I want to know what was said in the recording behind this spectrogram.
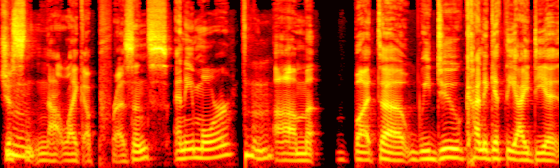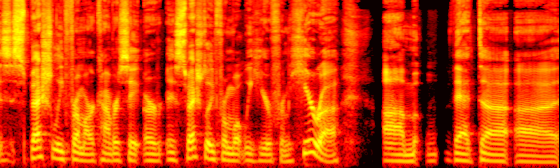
just not like a presence anymore. Mhm. Um, but uh, we do kind of get the idea, especially from our conversation, or especially from what we hear from Hira, um, that uh, uh,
